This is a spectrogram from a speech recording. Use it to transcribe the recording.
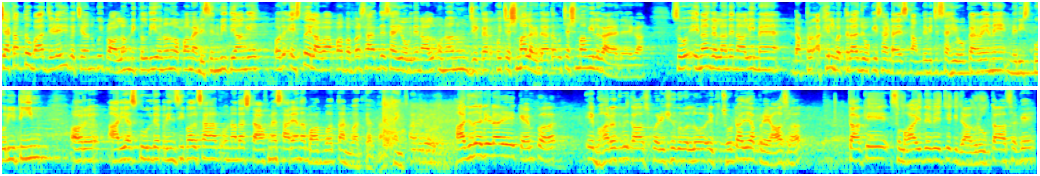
ਚੈੱਕਅਪ ਤੋਂ ਬਾਅਦ ਜਿਹੜੇ ਵੀ ਬੱਚਿਆਂ ਨੂੰ ਕੋਈ ਪ੍ਰੋਬਲਮ ਨਿਕਲਦੀ ਹੈ ਉਹਨਾਂ ਨੂੰ ਆਪਾਂ ਮੈਡੀਸਿਨ ਵੀ ਦਿਆਂਗੇ ਔਰ ਇਸ ਤੋਂ ਇਲਾਵਾ ਆਪਾਂ ਬੱਬਰ ਸਾਹਿਬ ਦੇ ਸਹਿਯੋਗ ਦੇ ਨਾਲ ਉਹਨਾਂ ਨੂੰ ਜੇਕਰ ਕੋਈ ਚਸ਼ਮਾ ਲੱਗਦਾ ਤਾਂ ਉਹ ਚਸ਼ਮਾ ਵੀ ਲਗਾਇਆ ਜਾਏਗਾ। ਸੋ ਇਹਨਾਂ ਗੱਲਾਂ ਦੇ ਨਾਲ ਹੀ ਮੈਂ ਡਾਕਟਰ ਅਖਿਲ ਬੱਤਰਾ ਜੋ ਕਿ ਸਾਡਾ ਇਸ ਕੰਮ ਦੇ ਵਿੱਚ ਸਹਿਯੋਗ ਕਰ ਰਹੇ ਨੇ ਮੇਰੀ ਪੂਰੀ ਟੀਮ ਔਰ ਆਰੀਆ ਸਕੂਲ ਦੇ ਪ੍ਰਿੰਸੀਪਲ ਸਾਹਿਬ ਉਹਨਾਂ ਦਾ ਸਟਾਫ ਮੈਂ ਸਾਰਿਆਂ ਦਾ ਬਹੁਤ-ਬਹੁਤ ਧੰਨਵਾਦ ਕਰਦਾ। ਥੈਂਕ ਯੂ ਅੱਜ ਦਾ ਜਿਹੜਾ ਇਹ ਕੈਂਪ ਆ ਇਹ ਭਾਰਤ ਵਿਕਾਸ ਪਰਿਸ਼ਦ ਵੱਲੋਂ ਇੱਕ ਛੋਟਾ ਜਿਹਾ ਪ੍ਰਯਾਸ ਆ। ਤਾਂ ਕਿ ਸਮਾਜ ਦੇ ਵਿੱਚ ਇੱਕ ਜਾਗਰੂਕਤਾ ਆ ਸਕੇ।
